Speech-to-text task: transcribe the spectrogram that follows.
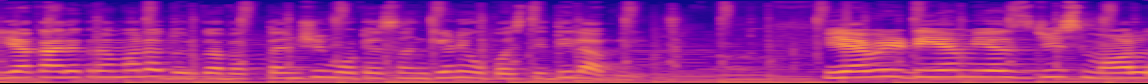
या कार्यक्रमाला दुर्गा भक्तांची मोठ्या संख्येने उपस्थिती लाभली. यावेळी डीएमएसजी स्मॉल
